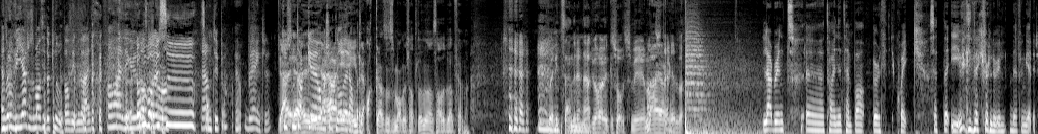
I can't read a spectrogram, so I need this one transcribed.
Jeg tror vi er sånn som hadde sittet og knota oss inn i det der. Å, herregud, hva skal vi nå? Sånn type. Ja. Det ble enklere. Tusen takk, Anders Atle og dere Jeg er andre. egentlig akkurat sånn som Anders Atle, men han sa det bare før meg. Du er litt seinere. Nei, du har jo ikke sovet så mye i natt. Nei, jeg har Det er ikke. du har. Labyrinth, eh, Tiny Tempa, Earthquake. Sett det i hvilken rekkefølge du vil. Det fungerer.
